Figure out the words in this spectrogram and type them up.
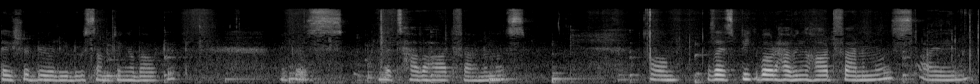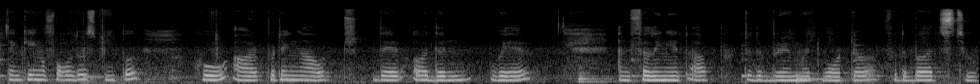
they should really do something about it because let's have a heart for animals. Um, as I speak about having a heart for animals, I'm thinking of all those people who are putting out their earthenware and filling it up to the brim with water for the birds to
